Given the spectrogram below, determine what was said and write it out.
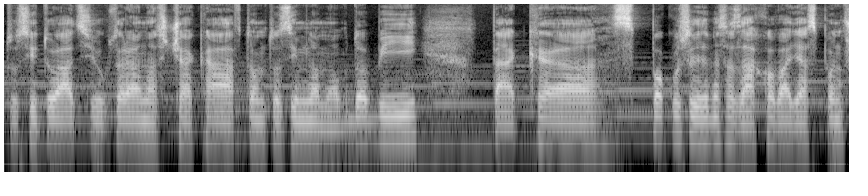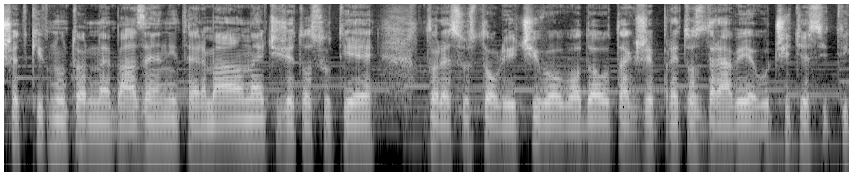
tú situáciu, ktorá nás čaká v tomto zimnom období tak pokúsili sme sa zachovať aspoň všetky vnútorné bazény termálne, čiže to sú tie, ktoré sú s tou liečivou vodou, takže preto zdravie určite si tí,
